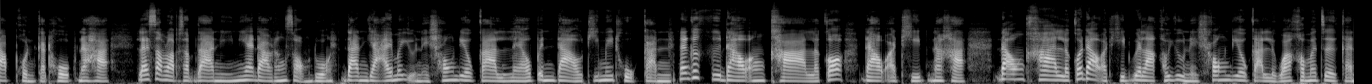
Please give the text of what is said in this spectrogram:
รับผลกระทบนะคะ และสำหรับสัปดาห์นี้เนี่ยดาวทั้งสองดวง ดันย้ายมาอยู่ในช่องเดียวกัน แล้วเป็นดาวที่ไม่ถูกกัน นั่นก็คือดาวอังคารแล้วก็ดาวอาทิตย์นะคะ ดาวอังคารแล้วก็ดาวอาทิตย์เวลาเขาอยู่ในช่องเดียวกัน หรือว่าเขามาเจอกัน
